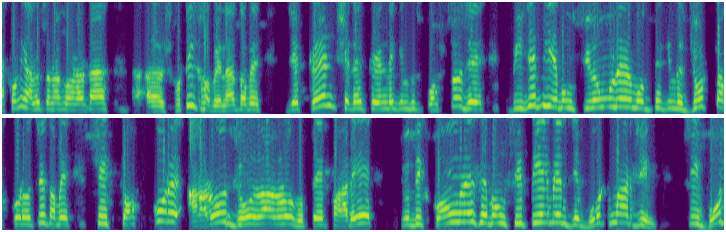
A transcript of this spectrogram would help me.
এখনই আলোচনা করাটা সঠিক হবে না। তবে যে ট্রেন্ড সেটা ট্রেন্ডে কিন্তু স্পষ্ট যে বিজেপি এবং তৃণমূলের মধ্যে কিন্তু জোর টক্কর হচ্ছে। তবে সেই টক্করে আরও জোরালো হতে পারে যদি কংগ্রেস এবং সিপিএম এর যে ভোট মার্জিন সেই ভোট।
